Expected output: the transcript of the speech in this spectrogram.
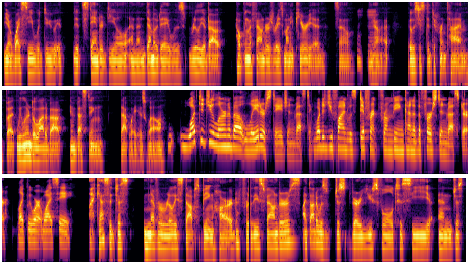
you know, YC would do it, its standard deal and then demo day was really about helping the founders raise money period. So, mm-hmm. you know, it was just a different time, but we learned a lot about investing that way as well. What did you learn about later stage investing? What did you find was different from being kind of the first investor like we were at YC? I guess it just never really stops being hard for these founders. I thought it was just very useful to see and just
